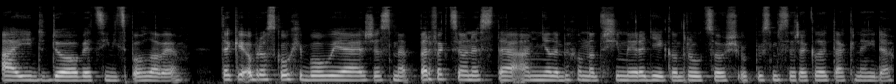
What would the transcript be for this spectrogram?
a jít do věcí víc po hlavě. Taky obrovskou chybou je, že jsme perfekcionisté a měli bychom nad vším nejraději kontrolu, což, jak jsme si řekli, tak nejde.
